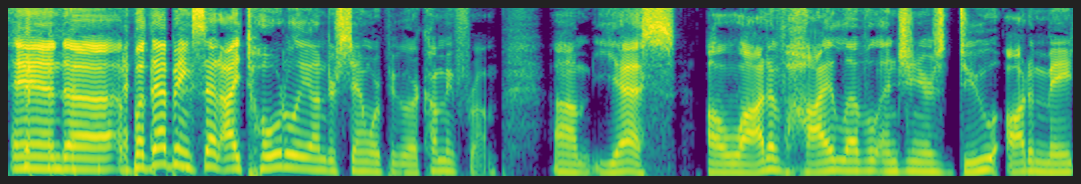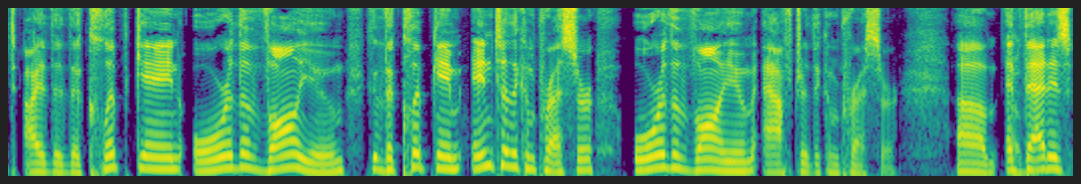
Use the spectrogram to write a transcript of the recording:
And uh, but that being said, I totally understand where people are coming from. Um, yes, a lot of high level engineers do automate either the clip gain or the volume, the clip gain into the compressor or the volume after the compressor. Um, and okay. that is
